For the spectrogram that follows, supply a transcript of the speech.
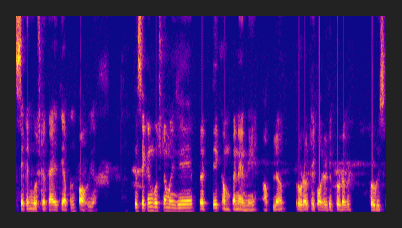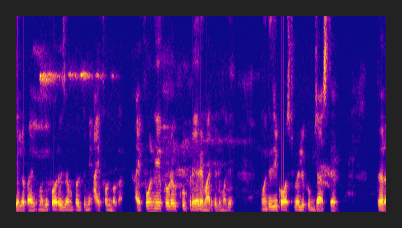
सेकंड गोष्ट काय आहे ती आपण पाहूया. तर सेकंड गोष्ट म्हणजे प्रत्येक कंपन्यांनी आपलं प्रोडक्ट हे क्वालिटी प्रोडक्ट प्रोड्यूस केलं पाहिजे. म्हणजे फॉर एक्झाम्पल तुम्ही आयफोन बघा. आयफोन हे प्रोडक्ट खूप रेअर आहे मार्केटमध्ये म्हणून त्याची कॉस्ट व्हॅल्यू खूप जास्त आहे. तर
